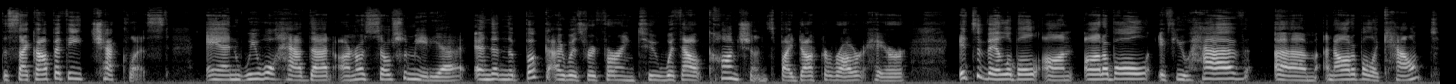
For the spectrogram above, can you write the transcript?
the psychopathy checklist, and we will have that on our social media. And then the book I was referring to, Without Conscience, by Dr. Robert Hare, it's available on Audible. If you have um, an Audible account,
